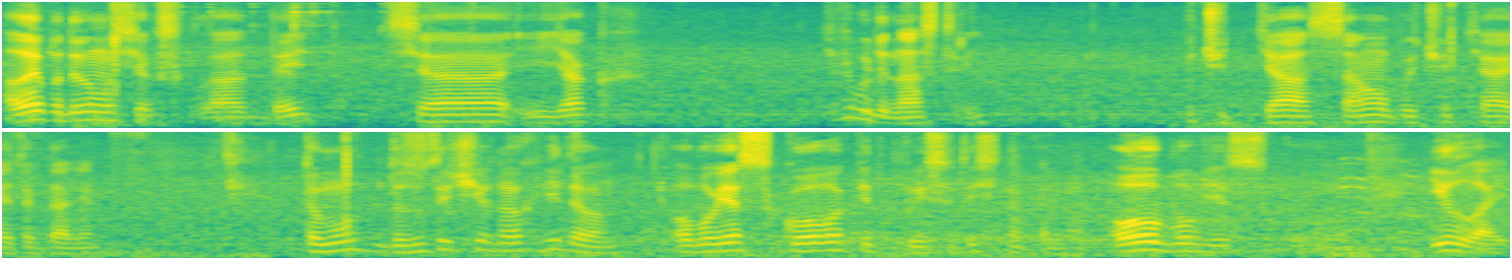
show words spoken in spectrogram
Але подивимося, як складеться і як, який буде настрій, почуття, самопочуття і так далі. Тому до зустрічі в нових відео. Обов'язково підписуйтесь на канал. Обов'язково. І лайк.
